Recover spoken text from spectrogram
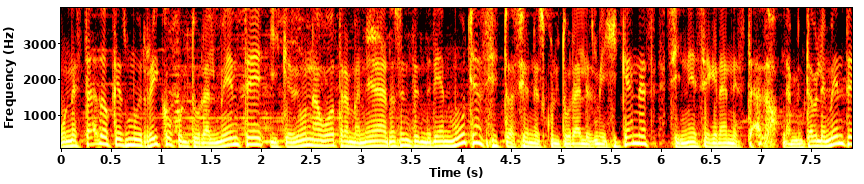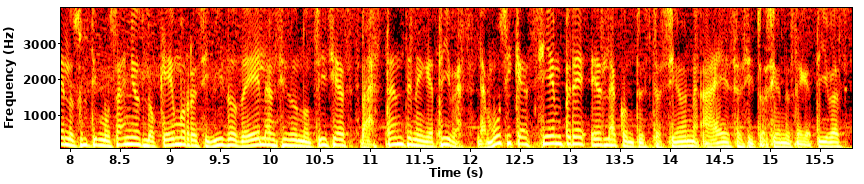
un estado que es muy rico culturalmente y que de una u otra manera no se entenderían muchas situaciones culturales mexicanas sin ese gran estado. Lamentablemente en los últimos años lo que hemos recibido de él han sido noticias bastante negativas. La música siempre es la contestación a esas situaciones negativas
